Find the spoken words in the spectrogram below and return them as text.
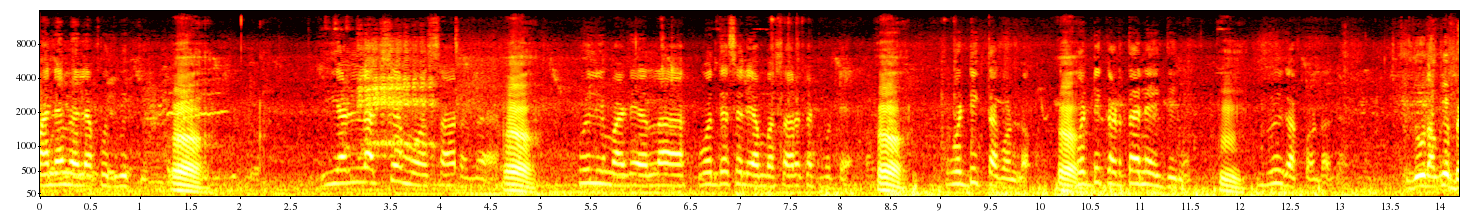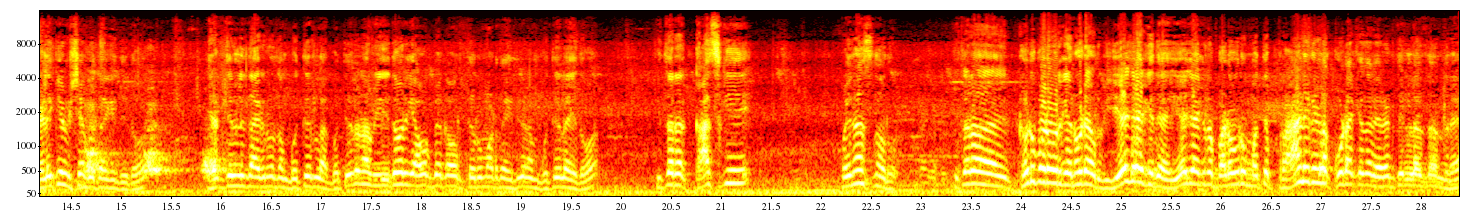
ಮನೆ ಮೇಲೆ ಕುದ್ಬಿಟ್ಟು ಹಾಂ. ಎರಡು ಲಕ್ಷ ಮೂವತ್ತು ಸಾವಿರ ಅದ. ಹಾಂ. ಕೂಲಿ ಮಾಡಿ ಎಲ್ಲ ಒಂದೇ ಸಲ ಎಂಬತ್ತು ಸಾವಿರ ಕಟ್ಬಿಟ್ಟೆ. ಹಾಂ. ವಡ್ಡಿಗೆ ತಗೊಂಡು. ಹಾ. ವಡ್ಡಿ ಕಟ್ತಾನೆ ಇದ್ದೀನಿ. ಹ್ಞೂ ಬೀಗ ಹಾಕೊಂಡೋದು ಇದು ನಮಗೆ ಬೆಳಗ್ಗೆ ವಿಷಯ ಗೊತ್ತಾಗಿದ್ದು ಇದು. ಎರಡು ತಿಂಗಳಿಂದ ಆಗಿರೋದು ನಮ್ಗೆ ಗೊತ್ತಿರಲ್ಲ. ಗೊತ್ತಿಲ್ಲ ನಾವು ಇದುವರೆಗೆ ಯಾವಾಗ ಬೇಕು ಅವ್ರು ತೆರವು ಮಾಡ್ತಾ ಇದ್ವಿ ನಮ್ಗೆ ಗೊತ್ತಿಲ್ಲ ಇದು. ಈ ಥರ ಖಾಸಗಿ ಫೈನಾನ್ಸ್ನವರು ಈ ಥರ ಕಡು ಬಡವರಿಗೆ ನೋಡಿ ಅವ್ರಿಗೆ ಏಜ್ ಆಗಿದೆ, ಏಜ್ ಆಗಿರೋ ಬಡವರು ಮತ್ತು ಪ್ರಾಣಿಗಳನ್ನ ಕೂಡಾಕಿದ್ದಾರೆ ಎರಡು ತಿಂಗಳು ಅಂತಂದರೆ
